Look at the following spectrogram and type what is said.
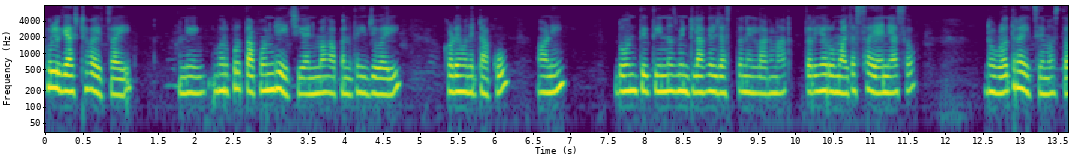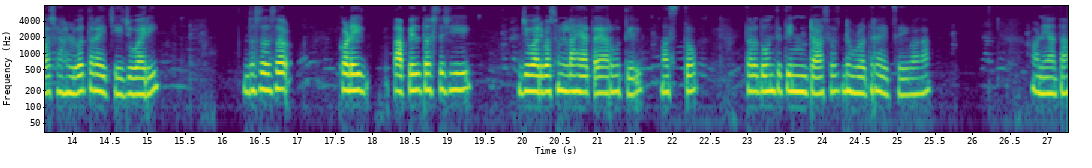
फुल गॅस ठेवायचा आहे. आणि भरपूर तापवून घ्यायची आणि मग आपण आता ही ज्वारी कढईमध्ये टाकू. आणि दोन ते तीनच मिनटं लागेल जास्त नाही लागणार. तर ह्या रुमालच्या साह्याने असं ढवळत राहायचं आहे मस्त. अशी हलवत राहायची ज्वारी. जसं जसं कढई तापेल तशी तशी ज्वारीपासून लाह्या तयार होतील. मस्त. तर दोन ते तीन मिनटं असंच ढवळत राहायचं आहे बघा. आणि आता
